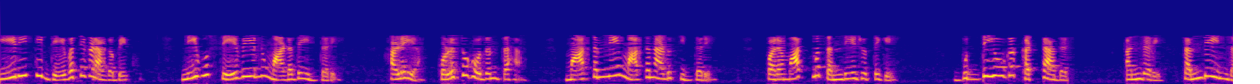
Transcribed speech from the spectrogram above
ಈ ರೀತಿ ದೇವತೆಗಳಾಗಬೇಕು. ನೀವು ಸೇವೆಯನ್ನು ಮಾಡದೇ ಇದ್ದರೆ, ಹಳೆಯ ಕೊಳತು ಹೋದಂತಹ ಮಾತನ್ನೇ ಮಾತನಾಡುತ್ತಿದ್ದರೆ, ಪರಮಾತ್ಮ ತಂದೆಯ ಜೊತೆಗೆ ಬುದ್ಧಿಯೋಗ ಕಟ್ಟಾದರೆ, ಅಂದರೆ ತಂದೆಯಿಂದ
